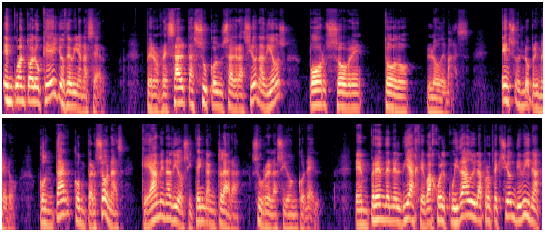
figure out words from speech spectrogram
en cuanto a lo que ellos debían hacer, pero resalta su consagración a Dios por sobre todo lo demás. Eso es lo primero, contar con personas que amen a Dios y tengan clara su relación con Él. Emprenden el viaje bajo el cuidado y la protección divina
